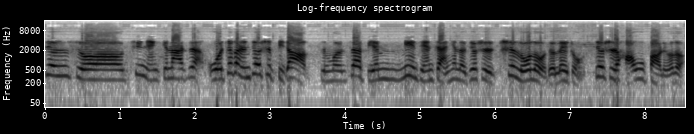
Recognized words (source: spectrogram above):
就是说，去年跟他在，我这个人就是比较怎么在别人面前展现的，就是赤裸裸的那种，就是毫无保留的。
